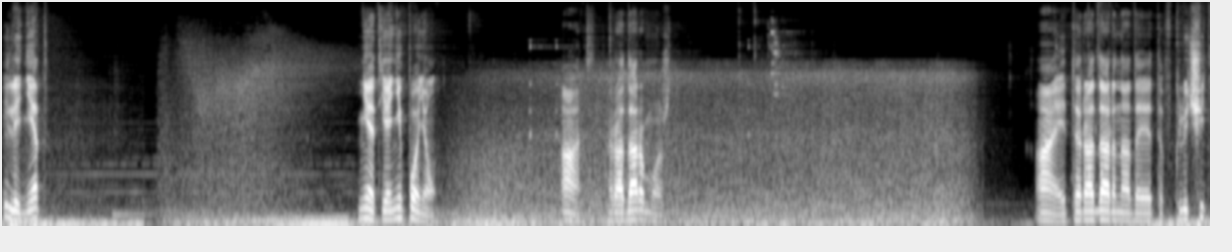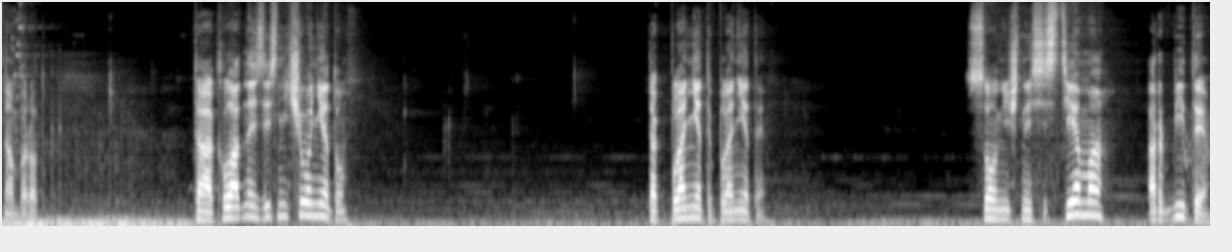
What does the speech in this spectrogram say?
Или нет? Нет, я не понял. А, радар может. А, это радар надо это включить наоборот. Так, ладно, здесь ничего нету. Так, планеты, планеты. Солнечная система, орбиты.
